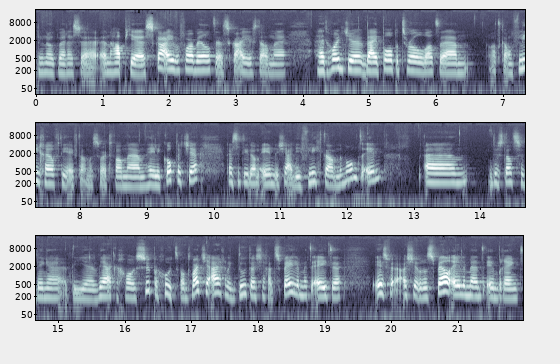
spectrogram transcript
doen ook wel eens een hapje Sky bijvoorbeeld. En Sky is dan het hondje bij Paw Patrol wat... Um, wat kan vliegen. Of die heeft dan een soort van helikoptertje. Daar zit hij dan in. Dus ja, die vliegt dan de mond in. Um, dus dat soort dingen die uh, werken gewoon super goed. Want wat je eigenlijk doet als je gaat spelen met eten, is als je er een spelelement in brengt,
